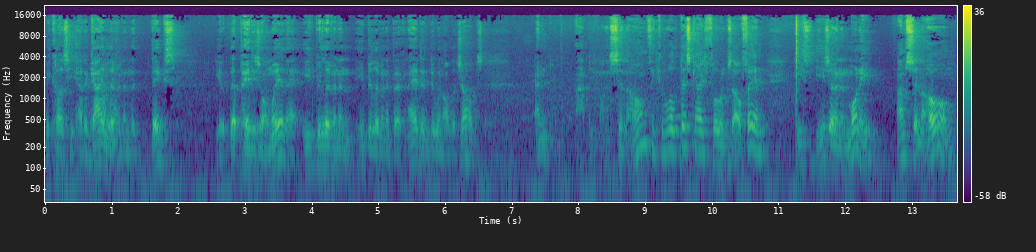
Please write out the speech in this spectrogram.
because he had a guy Oh, yeah. living in the digs you know, that paid his own way there. He'd be living in he'd be living in Birkenhead and doing all the jobs, and I'd be fucking sitting at home thinking, well, this guy flew himself in, he's he's earning money. I'm sitting at home.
